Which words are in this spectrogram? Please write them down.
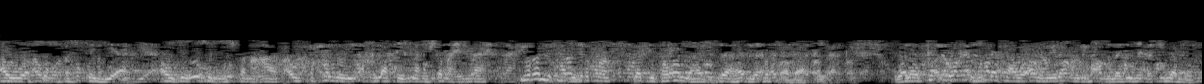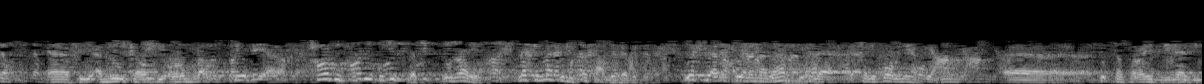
أو الصحبة السيئة أو ضغوط المجتمعات أو التحلل الأخلاقي في مجتمع ما. يغلب هذه الفطرة التي تظل هذه الفطرة باقية. ولو كان وقت متسع واروي لكم بعض الذين أسلموا في أمريكا وفي أوروبا حادث بسيط جدا للغايه لكن ما في متسع بذلك. يكفي أن أقول أنا ذهبت إلى كاليفورنيا في عام 76 ميلادي.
